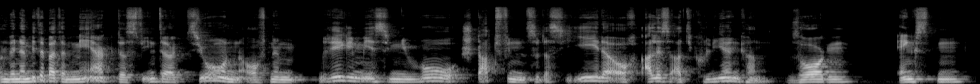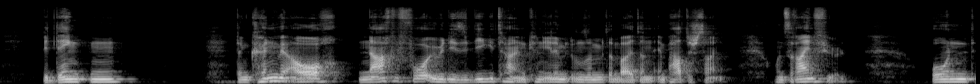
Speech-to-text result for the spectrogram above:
Und wenn der Mitarbeiter merkt, dass die Interaktion auf einem regelmäßigen Niveau stattfindet, sodass jeder auch alles artikulieren kann, Sorgen, Ängsten, Bedenken, dann können wir auch nach wie vor über diese digitalen Kanäle mit unseren Mitarbeitern empathisch sein, uns reinfühlen. Und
